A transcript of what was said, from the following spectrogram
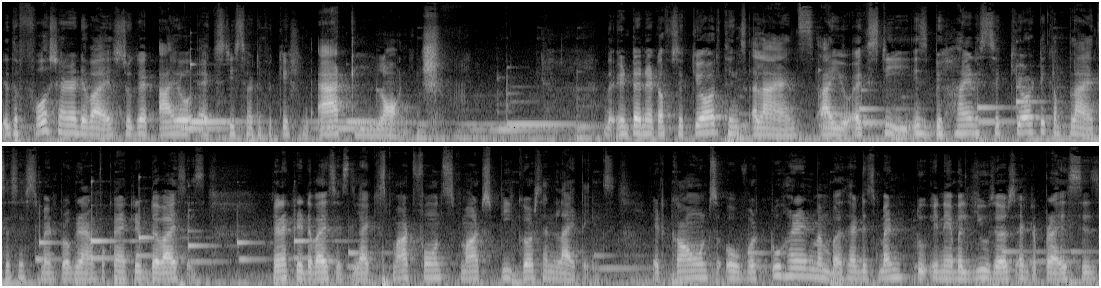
is the first Android device to get IOXT certification at launch. The Internet of Secure Things Alliance IOXT is behind a security compliance assessment program for connected devices connected devices like smartphones, smart speakers, and lightings. It counts over 200 members and is meant to enable users, enterprises,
